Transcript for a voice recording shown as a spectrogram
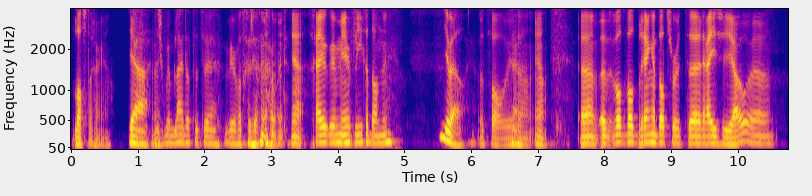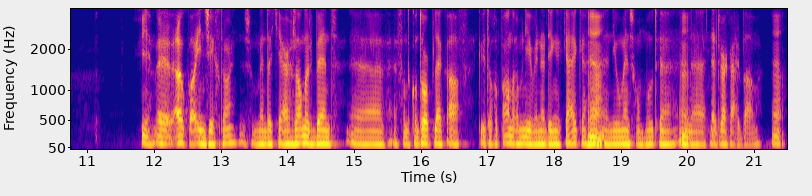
lastiger, ja. Ja, dus ik ben blij dat het uh, weer wat gezelliger wordt. ja, ga je ook weer meer vliegen dan nu? Jawel. Ja. Dat zal weer, ja. ja. Uh, wat, wat brengen dat soort reizen jou? Ja, ook wel inzicht hoor. Dus op het moment dat je ergens anders bent, van de kantoorplek af, kun je toch op een andere manier weer naar dingen kijken. Nieuwe mensen ontmoeten en ja. het netwerk uitbouwen. Ja.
